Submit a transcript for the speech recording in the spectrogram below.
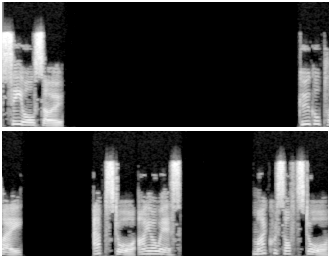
See also Google Play App Store iOS Microsoft Store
